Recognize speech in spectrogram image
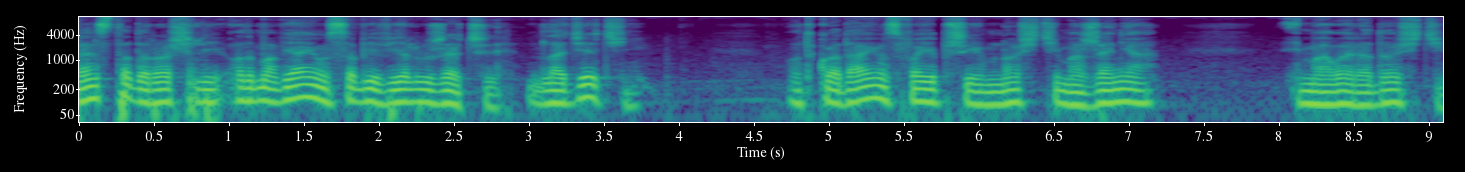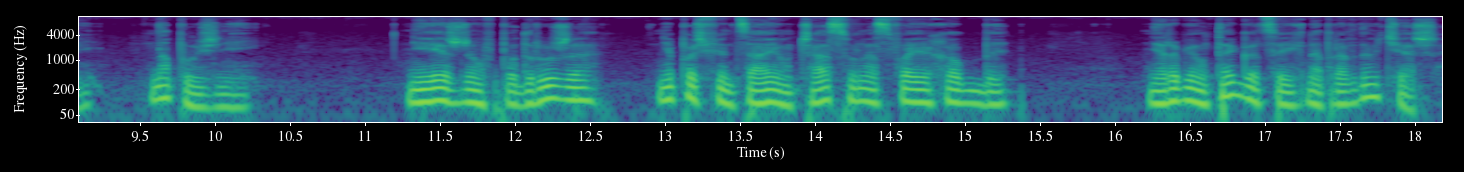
Często dorośli odmawiają sobie wielu rzeczy dla dzieci. Odkładają swoje przyjemności, marzenia i małe radości na później. Nie jeżdżą w podróże, nie poświęcają czasu na swoje hobby, nie robią tego, co ich naprawdę cieszy.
